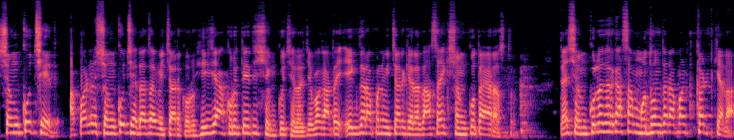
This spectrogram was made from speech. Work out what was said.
शंकुछेद आपण शंकुछेदाचा विचार करू. ही जी आकृती आहे ती शंकुछेदाची. बघा आता एक जर आपण विचार केला तर असा एक शंकू तयार असतो. त्या शंकूला जर का असा मधून जर आपण कट केला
